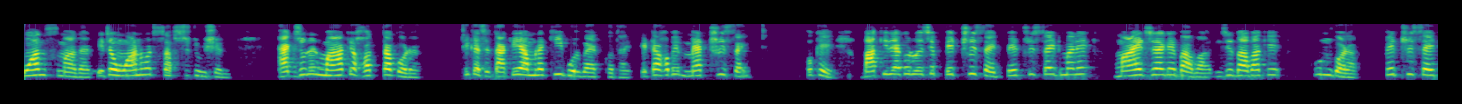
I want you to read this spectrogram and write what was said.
ওয়ানস মাদার এটা ওয়ান ওয়ার্ড সাবস্টিটিউশন একজনের মাকে হত্যা করা, ঠিক আছে? তাকে আমরা কি বলব এক কথায়? এটা হবে ম্যাট্রিসাইড ওকে বাকি দেখো রয়েছে পেট্রিসাইড পেট্রিসাইড মানে মায়ের জায়গায় বাবা, নিজের বাবাকে খুন করা। পেট্রিসাইড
